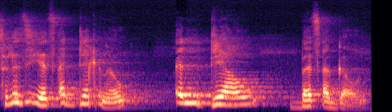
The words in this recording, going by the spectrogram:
ስለዚህ የጸደቅነው እንዲያው በጸጋው ነው።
